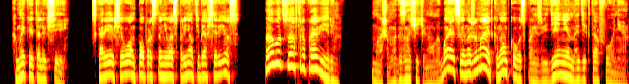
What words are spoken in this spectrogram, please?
— хмыкает Алексей. «Скорее всего, он попросту не воспринял тебя всерьез. А вот завтра проверим». Маша многозначительно улыбается и нажимает кнопку воспроизведения на диктофоне.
